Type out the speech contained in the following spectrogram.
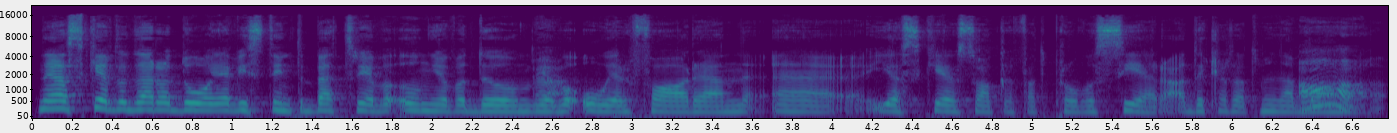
när jag skrev det där och då, jag visste inte bättre, jag var ung, jag var dum, jag var oerfaren. Eh, jag skrev saker för att provocera. Det är klart att mina barn Ah,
